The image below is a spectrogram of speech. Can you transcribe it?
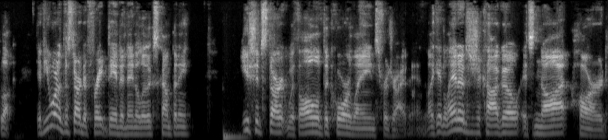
look, if you wanted to start a freight data and analytics company, you should start with all of the core lanes for dry van. Like Atlanta to Chicago, it's not hard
